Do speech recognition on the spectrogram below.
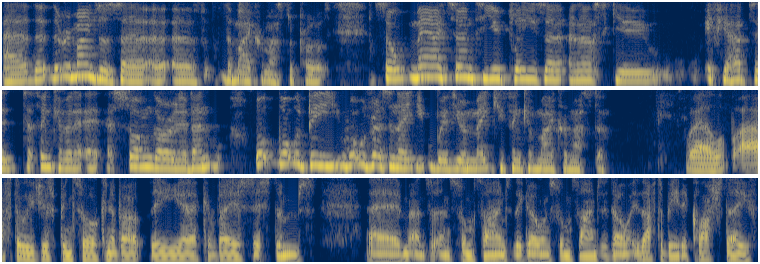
uh, that, that, reminds us uh, of the MicroMaster product. So, may I turn to you, please, uh, and ask you if you had to, to think of a, a, song or an event, what, what would be what would resonate with you and make you think of MicroMaster? Well, after we've just been talking about the uh, conveyor systems, um, and, and sometimes they go and sometimes they don't, it'd have to be the Clash, Dave.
